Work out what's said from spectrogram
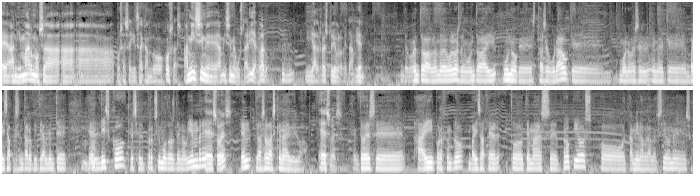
eh, animarnos a, a- a, pues a seguir sacando cosas. A mí sí me, a mí sí me gustaría, claro. Y al resto yo creo que también. De momento, hablando de bolos, de momento hay uno que está asegurado, que bueno, es el en el que vais a presentar oficialmente el disco, que es el próximo 2 de noviembre Eso es, en la Sala Esquena de Bilbao. eso es. Entonces, eh, ahí, por ejemplo, vais a hacer todo temas eh, propios o también habrá versiones. O...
